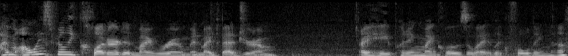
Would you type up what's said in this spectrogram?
I'm always really cluttered in my room, in my bedroom. I hate putting my clothes away, like folding them.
